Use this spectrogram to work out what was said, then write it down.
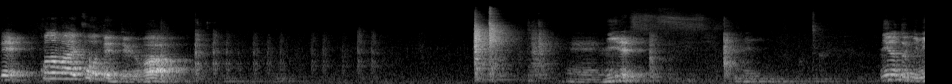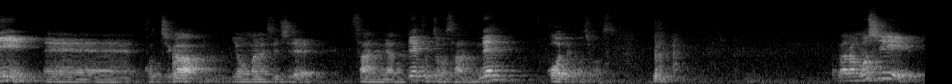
でこの場合交点っていうのはえー2です。2の時に、えーこっちが4マイナス1で3になってこっちも3で交点を持ちます。だからもし、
